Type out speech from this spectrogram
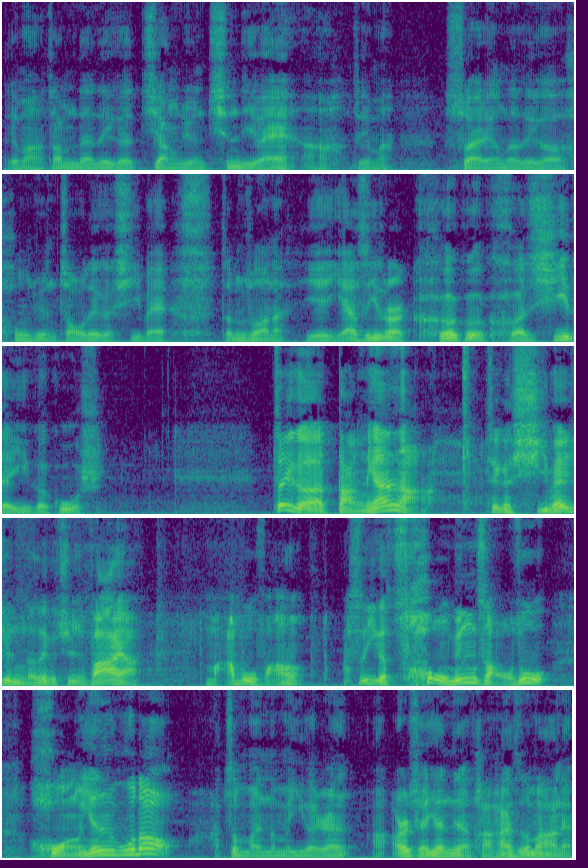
对吗？咱们的这个将军秦基伟啊，对吗？率领的这个红军走这个西北，怎么说呢？也也是一段可歌可泣的一个故事。这个当年啊，这个西北军的这个军阀呀，马步芳是一个臭名昭著、荒淫无道，这么那么一个人啊。而且人家他还是嘛呢？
